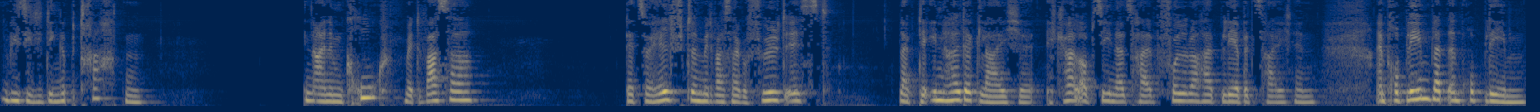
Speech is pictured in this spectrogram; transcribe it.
wie Sie die Dinge betrachten. In einem Krug mit Wasser, der zur Hälfte mit Wasser gefüllt ist, bleibt der Inhalt der gleiche, egal ob Sie ihn als halb voll oder halb leer bezeichnen. Ein Problem bleibt ein Problem,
